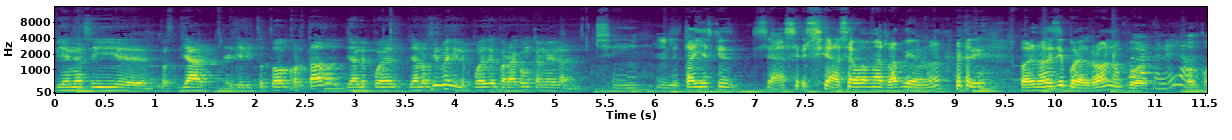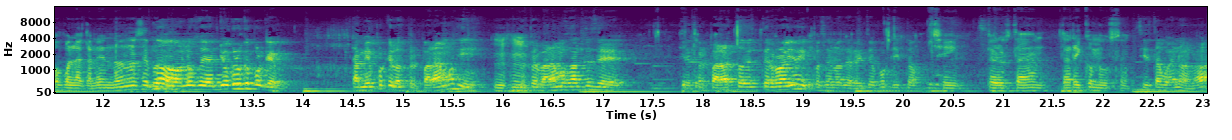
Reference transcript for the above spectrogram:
bien así, eh, pues ya el hielito todo cortado, ya le puedes, ya lo sirves y le puedes decorar con canela. Sí, el detalle es que se hace, se hace agua más rápido, ¿no? Sí. Por- no sé si por el ron o ¿Con por... la canela? O, o con la canela, no, no sé por No, no sé, yo creo que porque también porque los preparamos y Ujú. los preparamos antes de, de preparar todo este rollo y pues se nos derritió un poquito. Sí, pero está, está rico, me gustó. Sí está bueno, ¿no?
